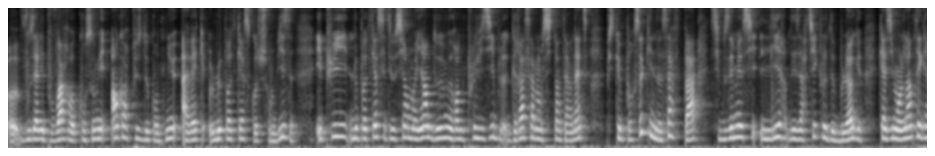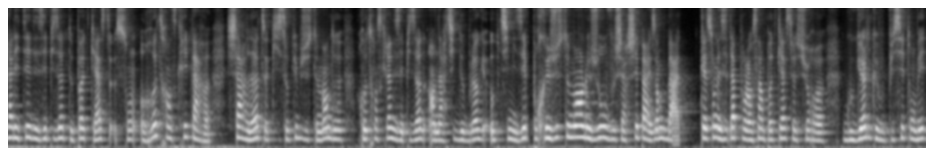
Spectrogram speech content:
euh, vous allez pouvoir euh, consommer encore plus de contenu avec le podcast Coach Biz. Et puis le podcast c'était aussi un moyen de me rendre plus visible grâce à mon site internet, puisque pour ceux qui ne savent pas, si vous aimez aussi lire des articles de blog, quasiment l'intégralité des épisodes de podcast sont retranscrits par Charlotte qui s'occupe justement de retranscrire des épisodes en articles de blog optimisés pour que justement le jour où vous cherchez par exemple bah, quelles sont les étapes pour lancer un podcast sur euh, Google, que vous puissiez tomber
